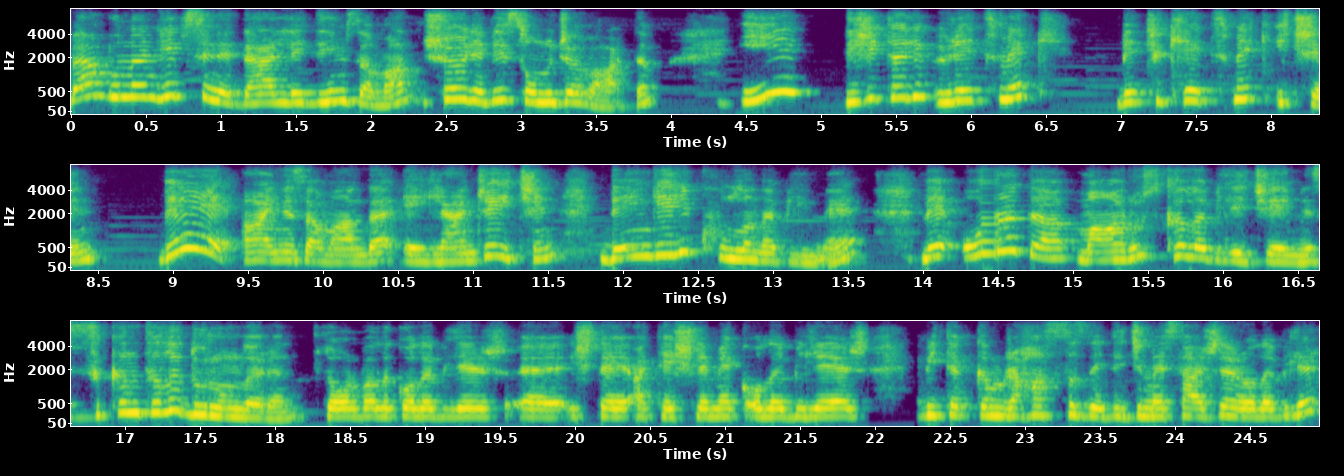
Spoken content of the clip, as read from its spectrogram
ben bunların hepsini derlediğim zaman şöyle bir sonuca vardım. İyi dijitali üretmek ve tüketmek için ve aynı zamanda eğlence için dengeli kullanabilme ve orada maruz kalabileceğimiz sıkıntılı durumların zorbalık olabilir, e, işte ateşlemek olabilir, bir takım rahatsız edici mesajlar olabilir.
